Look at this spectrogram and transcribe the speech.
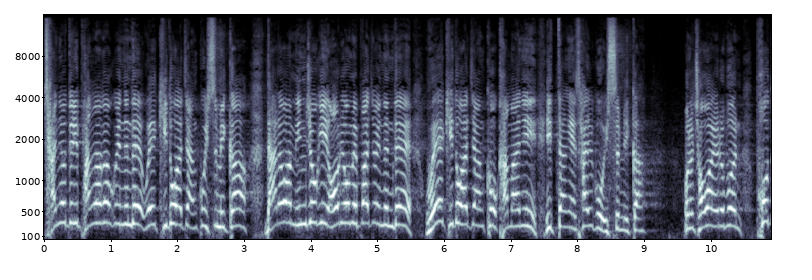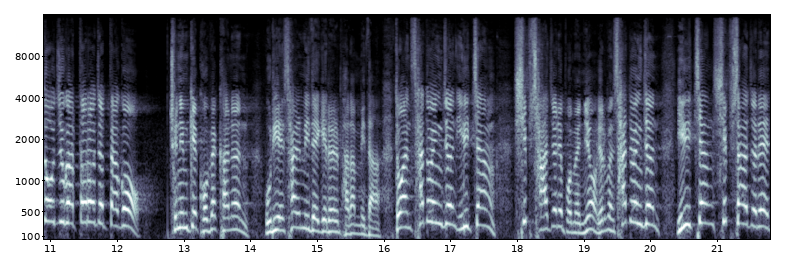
자녀들이 방황하고 있는데 왜 기도하지 않고 있습니까? 나라와 민족이 어려움에 빠져 있는데 왜 기도하지 않고 가만히 이 땅에 살고 있습니까? 오늘 저와 여러분 포도주가 떨어졌다고 주님께 고백하는 우리의 삶이 되기를 바랍니다. 또한 사도행전 1장 14절에 보면요. 여러분 사도행전 1장 14절의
